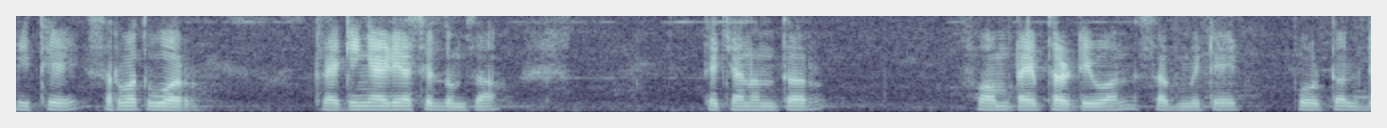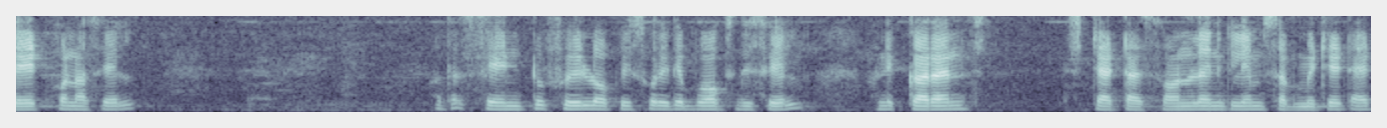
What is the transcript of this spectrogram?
इथे सर्वात वर ट्रॅकिंग आय डी असेल तुमचा. त्याच्यानंतर form type thirty one submitted portal date पण असेल. आता सेंड टू फील्ड ऑफिसवर इथे बॉक्स दिसेल. आणि current status online claim submitted at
